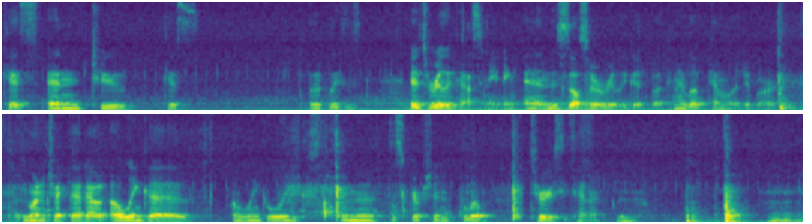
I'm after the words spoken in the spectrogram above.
kiss and to kiss other places. It's really fascinating, and this is also a really good book, and I love Pamela Des Barres. If you want to check that out, I'll link a, I'll link a link in the description below. Tura Satana. Mm-hmm.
